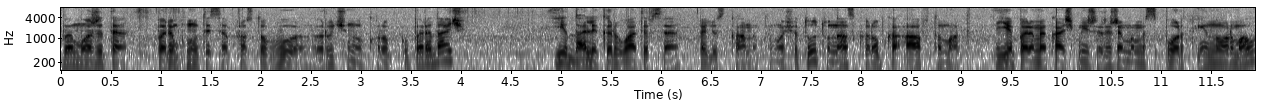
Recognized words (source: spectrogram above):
ви можете перемкнутися просто в ручну коробку передач і далі керувати все пелюстками, тому що тут у нас коробка автомат. Є перемикач між режимами спорт і нормал.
